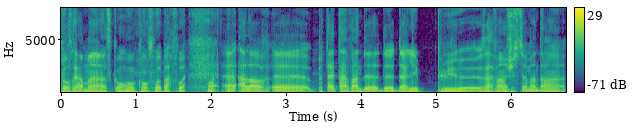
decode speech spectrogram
Contrairement à ce qu'on conçoit parfois. Ouais. Euh, alors, euh, peut-être avant d'aller plus euh, avant, justement, dans,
